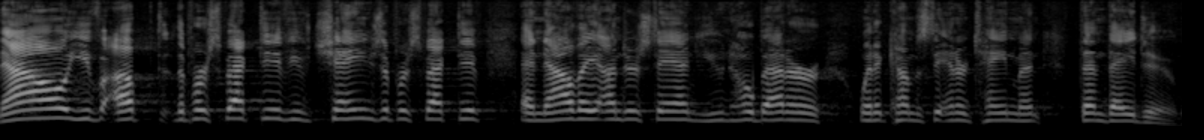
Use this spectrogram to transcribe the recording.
Now you've upped the perspective, you've changed the perspective, and now they understand you know better when it comes to entertainment than they do.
